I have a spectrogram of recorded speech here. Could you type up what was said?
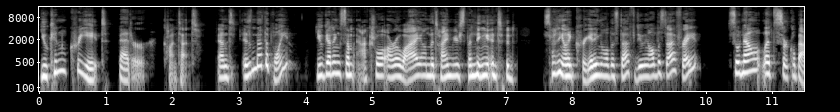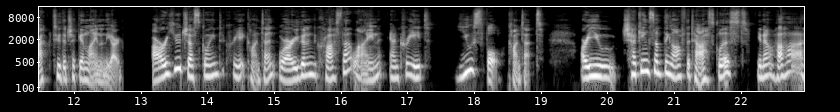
you can create better content. And isn't that the point? You getting some actual ROI on the time you're spending into spending like creating all the stuff, doing all the stuff, right? So now let's circle back to the chicken line in the yard. Are you just going to create content or are you going to cross that line and create useful content? Are you checking something off the task list? You know, haha,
